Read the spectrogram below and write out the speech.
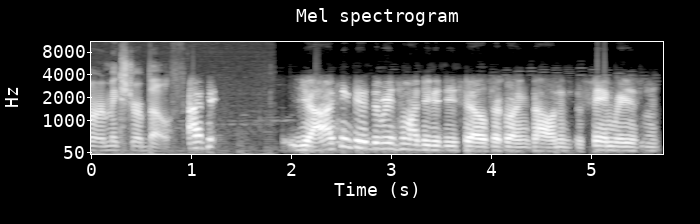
Or a mixture of both? I think, yeah, I think the, the reason why DVD sales are going down is the same reason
